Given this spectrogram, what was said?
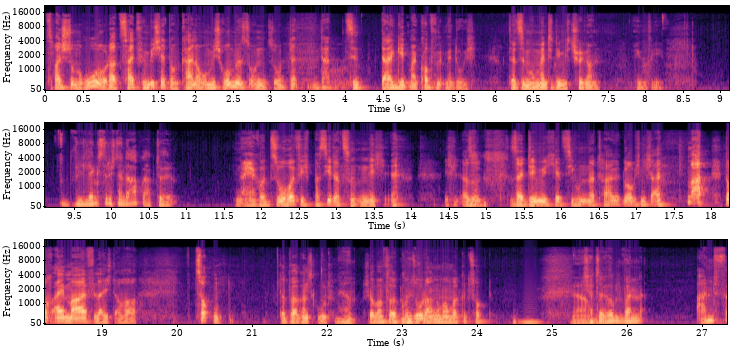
zwei Stunden Ruhe oder Zeit für mich hätte und keiner um mich rum ist und so, da, da, sind, da geht mein Kopf mit mir durch. Das sind Momente, die mich triggern. Irgendwie. Wie lenkst du dich denn da ab aktuell? Naja Gott, so häufig passiert das nicht. Ich, also seitdem ich jetzt die 100 Tage, glaube ich, nicht einmal, doch einmal vielleicht, aber zocken. Das war ganz gut. Ja. Ich habe einfach Konsole angemacht, mal gezockt. Ja, Ich hatte irgendwann Anf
